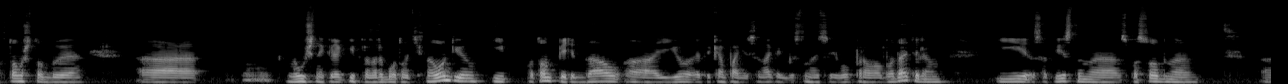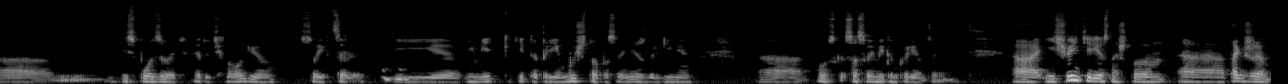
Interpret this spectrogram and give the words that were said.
в том, чтобы а, научный коллектив разработал технологию и потом передал а, ее этой компании. То есть она как бы становится его правообладателем и, соответственно, способна а, использовать эту технологию в своих целях и иметь какие-то преимущества по сравнению с другими, а, ну, со своими конкурентами. А, Еще интересно, что а, также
